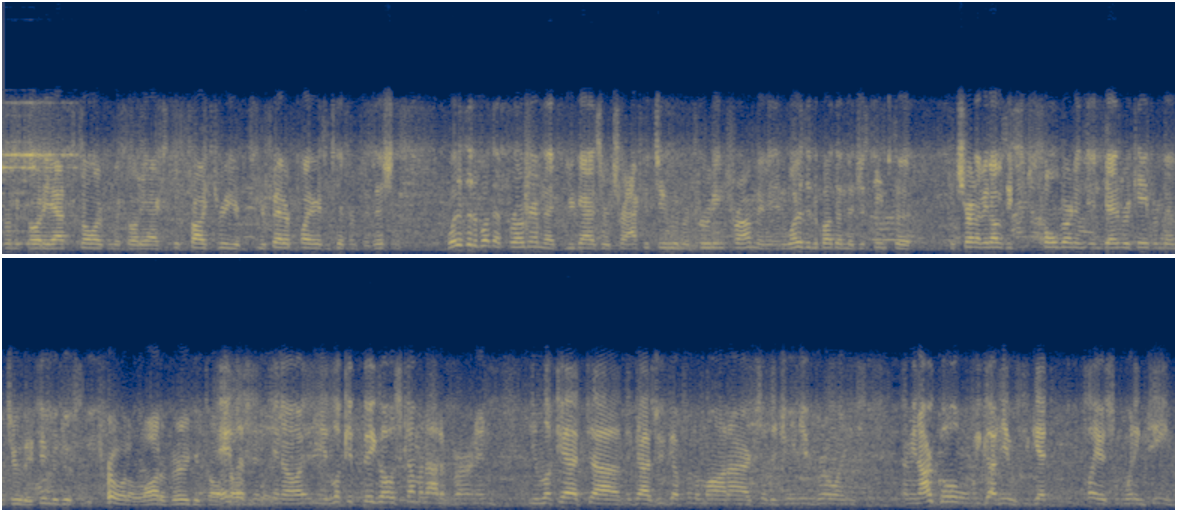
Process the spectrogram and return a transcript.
from the Kodiaks. Stollery from the Kodiaks. There's probably three of your, your better players in different positions. What is it about that program that you guys are attracted to and recruiting from, and, and what is it about them that just seems to, to churn? I mean, obviously Colburn and, and Denver came from them too. They seem to just throw out a lot of very good college Hey, listen, players. you know, you look at Big O's coming out of Vernon. You look at uh, the guys we've got from the Monarchs or the Junior Bruins. I mean, our goal when we got here was to get players from winning teams,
